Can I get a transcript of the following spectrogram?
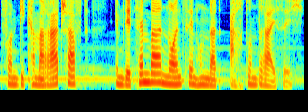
von Die Kameradschaft im Dezember 1938.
